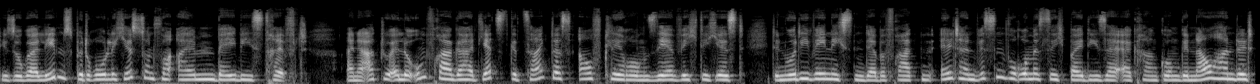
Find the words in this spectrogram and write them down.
die sogar lebensbedrohlich ist und vor allem Babys trifft. Eine aktuelle Umfrage hat jetzt gezeigt, dass Aufklärung sehr wichtig ist, denn nur die wenigsten der befragten Eltern wissen, worum es sich bei dieser Erkrankung genau handelt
